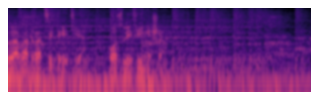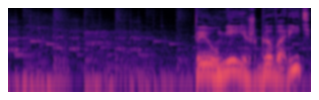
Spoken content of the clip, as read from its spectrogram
Глава 23. После финиша. «Ты умеешь говорить?»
